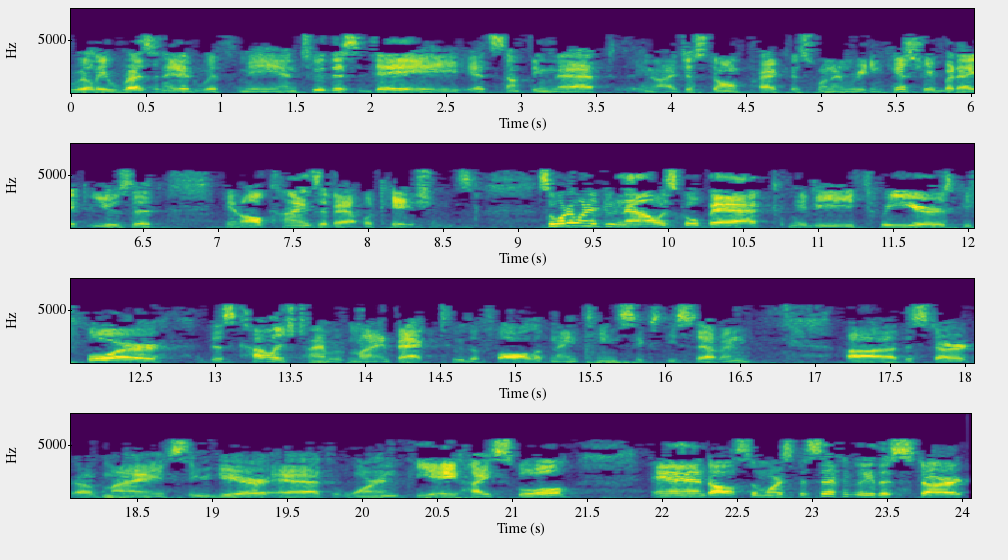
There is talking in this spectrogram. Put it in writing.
really resonated with me, and to this day, it's something that you know I just don't practice when I'm reading history, but I use it in all kinds of applications. So what I want to do now is go back maybe three years before this college time of mine, back to the fall of 1967, uh, the start of my senior year at Warren PA High School and also more specifically the start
